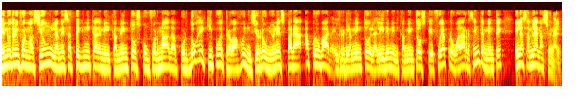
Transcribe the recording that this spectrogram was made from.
En otra información, la mesa técnica de medicamentos conformada por dos equipos de trabajo inició reuniones para aprobar el reglamento de la ley de medicamentos que fue aprobada recientemente en la Asamblea Nacional.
